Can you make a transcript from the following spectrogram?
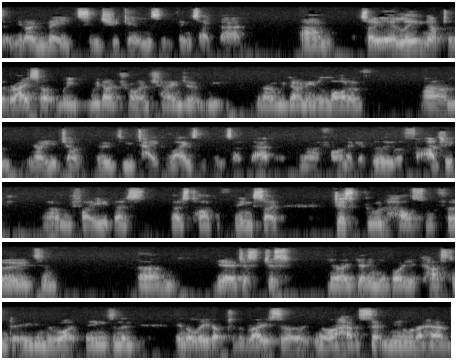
you know meats and chickens and things like that. Um, so yeah, leading up to the race, we we don't try and change it. We you know we don't eat a lot of um, you know your junk foods, your takeaways and things like that. You know I find I get really lethargic um, if I eat those those type of things. So just good wholesome foods and um, yeah, just just you know getting your body accustomed to eating the right things, and then in the lead up to the race, uh, you know I have a set meal that I have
